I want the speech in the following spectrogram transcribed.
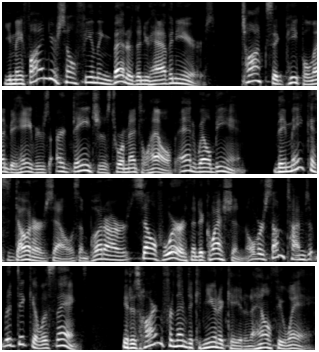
you may find yourself feeling better than you have in years. Toxic people and behaviors are dangerous to our mental health and well being. They make us doubt ourselves and put our self worth into question over sometimes ridiculous things. It is hard for them to communicate in a healthy way,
